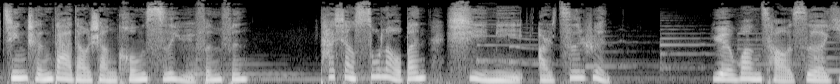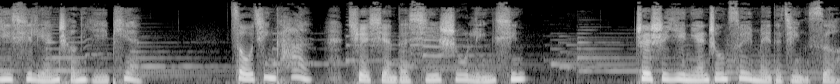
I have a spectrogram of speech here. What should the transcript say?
京城大道上空，丝雨纷纷，它像酥酪般细密而滋润。远望草色依稀连成一片，走近看却显得稀疏零星。这是一年中最美的景色，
